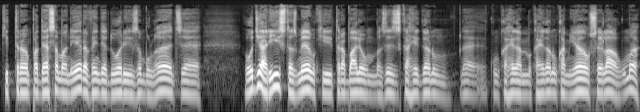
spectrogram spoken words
que trampa dessa maneira, vendedores ambulantes, é, ou diaristas mesmo, que trabalham às vezes carregando, né, com carrega, carregando um caminhão, sei lá, alguma.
